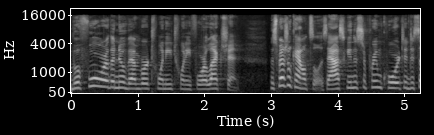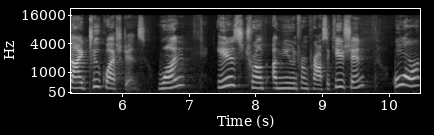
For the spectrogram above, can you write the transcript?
before the November 2024 election. The special counsel is asking the Supreme Court to decide two questions. One, is Trump immune from prosecution? Or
